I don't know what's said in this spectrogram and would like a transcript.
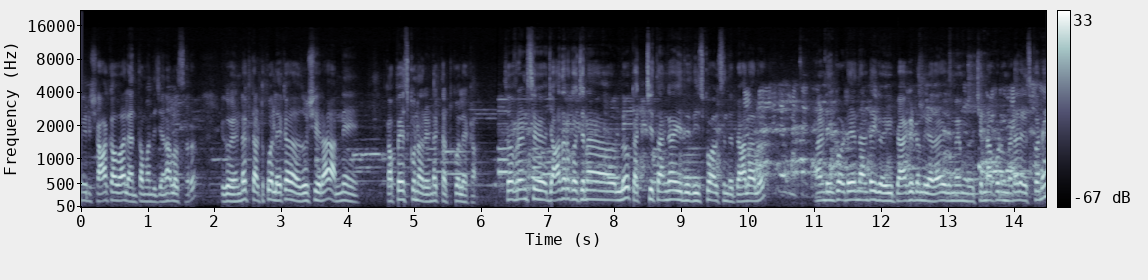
మీరు షాక్ అవ్వాలి ఎంతమంది జనాలు వస్తారు. ఇక ఎండకు తట్టుకోలేక చూసిరా అన్నీ కప్పేసుకున్నారు ఎండకు తట్టుకోలేక. సో ఫ్రెండ్స్ జాతరకు వచ్చిన వాళ్ళు ఖచ్చితంగా ఇది తీసుకోవాల్సిందే ప్యాలాలు. అండ్ ఇంకోటి ఏంటంటే ఇక ఈ ప్యాకెట్ ఉంది కదా ఇది మేము చిన్నప్పుడు మెడల్ వేసుకొని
